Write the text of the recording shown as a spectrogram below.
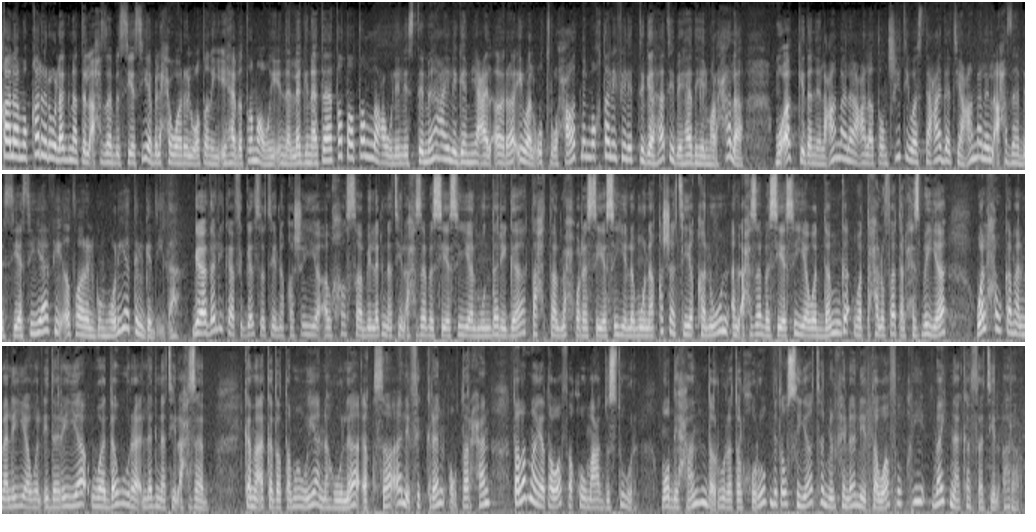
قال مقرر لجنة الأحزاب السياسية بالحوار الوطني إيهاب الطماوي إن اللجنة تتطلع للاستماع لجميع الآراء والأطروحات من مختلف الاتجاهات بهذه المرحلة مؤكدا العمل على تنشيط واستعادة عمل الأحزاب السياسية في إطار الجمهورية الجديدة. جاء ذلك في الجلسة النقاشية الخاصة بلجنة الأحزاب السياسية المندرجة تحت المحور السياسي لمناقشة قانون الأحزاب السياسية والدمج والتحالفات الحزبية والحوكمة المالية والإدارية ودور لجنة الأحزاب كما أكد الطماوي أنه لا إقصاء لفكر أو طرح طالما يتوافق مع الدستور موضحا ضرورة الخروج بتوصيات من خلال التوافق بين كافة الآراء.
